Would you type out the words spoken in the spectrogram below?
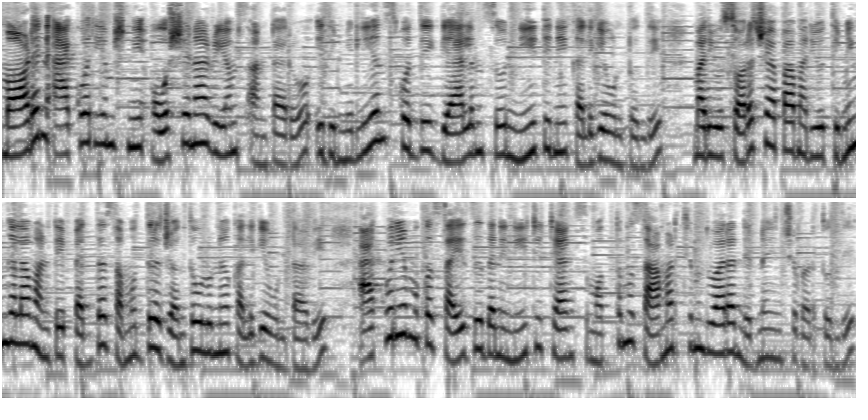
మోడర్న్ ఆక్వేరియంస్ని అంటారు. ఇది మిలియన్స్ కొద్ది గ్యాలన్స్ నీటిని కలిగి ఉంటుంది. మరియు సొరచేప మరియు తిమింగలం వంటి పెద్ద సముద్ర జంతువులను కలిగి ఉంటాయి. ఆక్వేరియం ఒక సైజు దాని నీటి ట్యాంక్స్ మొత్తము సామర్థ్యం ద్వారా నిర్ణయించబడుతుంది.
